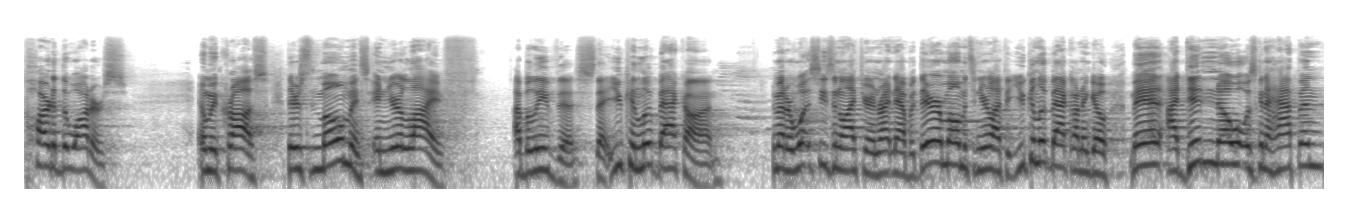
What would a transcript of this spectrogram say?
parted the waters and we crossed. There's moments in your life, I believe this, that you can look back on no matter what season of life you're in right now, but there are moments in your life that you can look back on and go, man, I didn't know what was going to happen.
